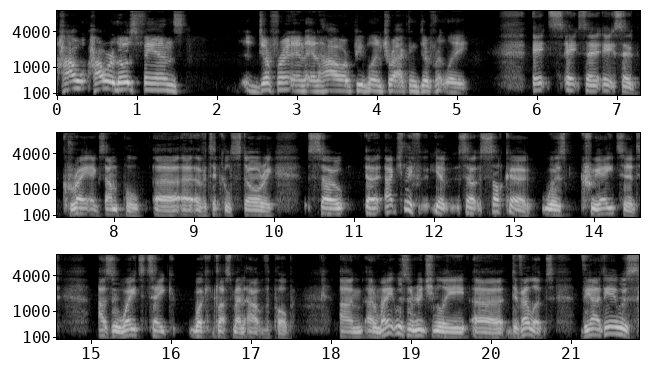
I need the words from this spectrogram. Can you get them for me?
how how are those fans different, and, and how are people interacting differently? It's it's a it's a great example uh, of a typical story. So uh, actually, you know, so soccer was created as a way to take working class men out of the pub. And, and when it was originally uh, developed, the idea was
